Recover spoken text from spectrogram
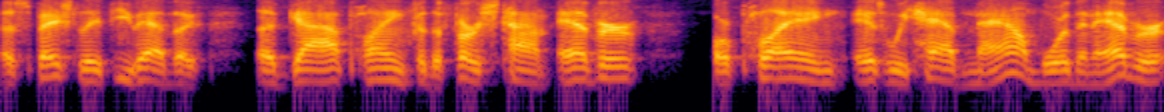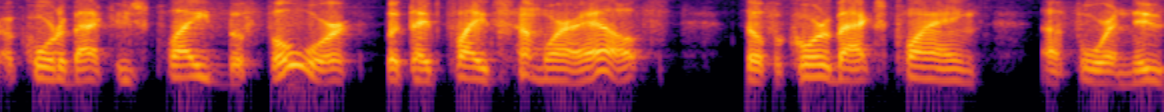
especially if you have a, a guy playing for the first time ever or playing, as we have now more than ever, a quarterback who's played before, but they've played somewhere else. So if a quarterback's playing uh, for a new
